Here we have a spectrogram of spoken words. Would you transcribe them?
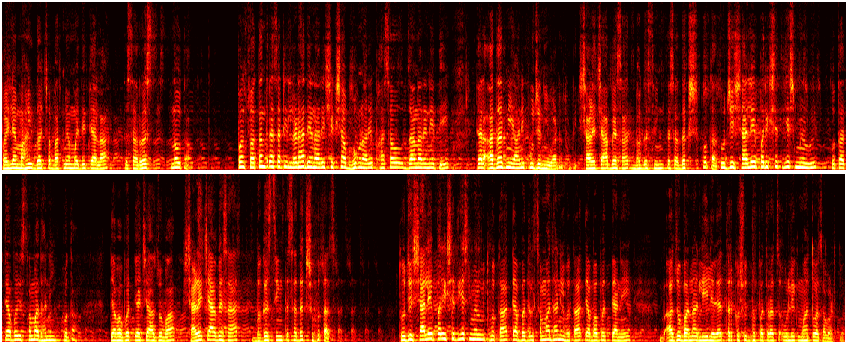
पहिल्या महायुद्धाच्या बातम्यांमध्ये त्याला तसा रस नव्हता. पण स्वातंत्र्यासाठी लढा देणारे शिक्षा भोगणारे फासाव जाणारे नेते त्याला आदरणीय आणि पूजनीय वाटत होते. शाळेच्या अभ्यासात भगतसिंग तसा दक्ष होता. तो जे शालेय परीक्षेत यश मिळवित होता त्याबद्दल समाधानी होता. त्याबाबत त्याचे आजोबा शाळेच्या अभ्यासात भगतसिंग तसा दक्ष होताच. तो जे शालेय परीक्षेत यश मिळवित होता त्याबद्दल समाधानी होता. त्याबाबत त्याने आजोबांना लिहिलेल्या तर्कशुद्ध पत्राचा उल्लेख महत्त्वाचा वाटतो.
